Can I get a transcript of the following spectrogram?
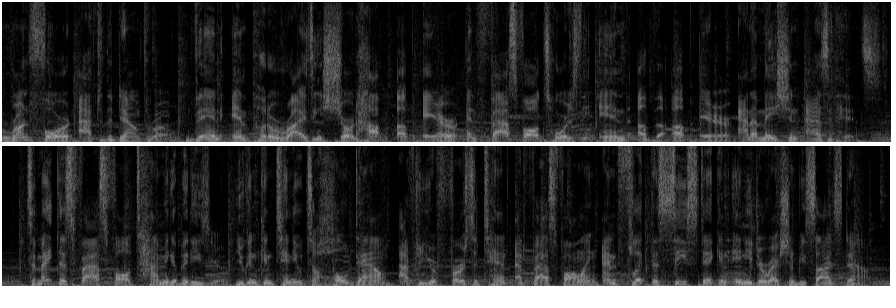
Run forward after the down throw, then input a rising short hop up air and fast fall towards the end of the up air animation as it hits. To make this fast fall timing a bit easier, you can continue to hold down after your first attempt at fast falling and flick the C stick in any direction besides down.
